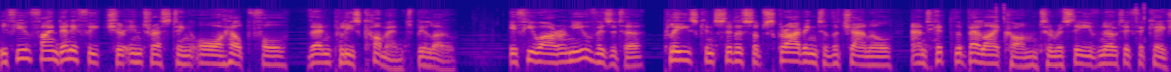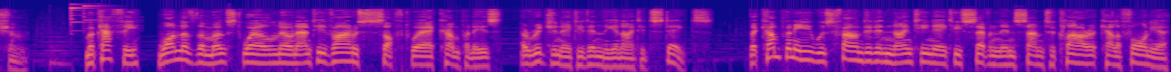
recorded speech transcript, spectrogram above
If you find any feature interesting or helpful, then please comment below. If you are a new visitor, please consider subscribing to the channel, and hit the bell icon to receive notification. McAfee, one of the most well-known antivirus software companies, originated in the United States. The company was founded in 1987 in Santa Clara, California,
